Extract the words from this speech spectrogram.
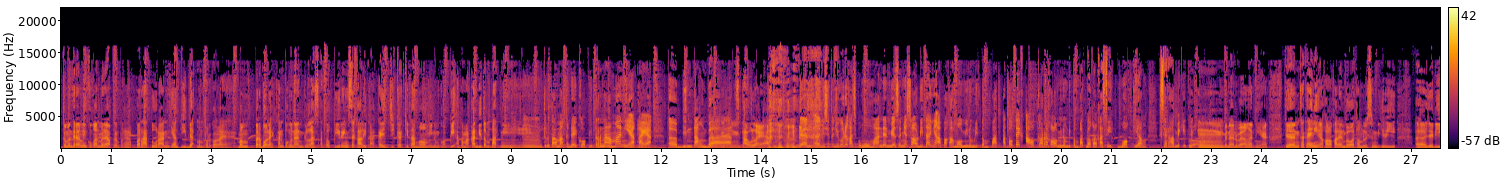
Kementerian Lingkungan mendapatkan peraturan yang tidak memperboleh, memperbolehkan penggunaan gelas atau piring sekali pakai jika kita mau minum kopi atau makan di tempat nih. Hmm, terutama kedai kopi ternama nih ya kayak eh, Bintang Bucks Mm, gitu tahu lah ya. Mm, dan eh, di situ juga udah kasih pengumuman dan biasanya selalu ditanya apakah mau minum di tempat atau take out karena kalau minum di tempat bakal kasih mug yang seramik itu loh. Hmm, benar banget nih ya. Dan katanya nih ya, kalau kalian bawa tumbler sendiri, eh, jadi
